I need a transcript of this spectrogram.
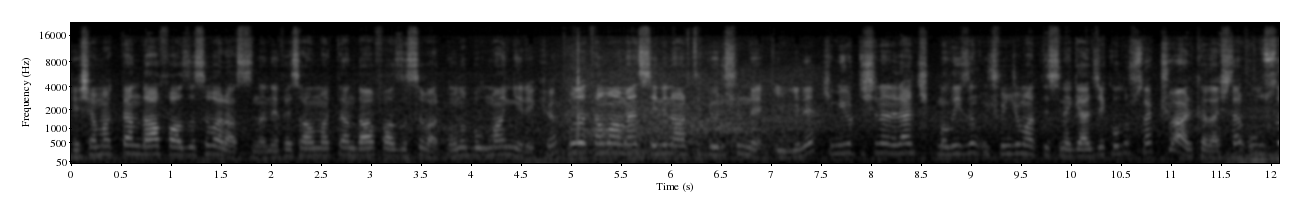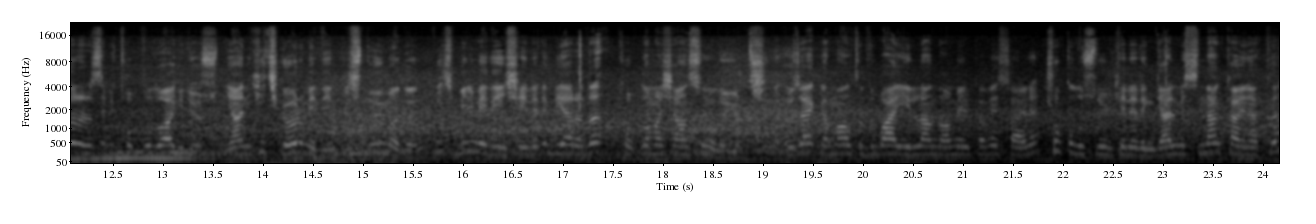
Yaşamaktan daha fazlası var aslında. Nefes almaktan daha fazlası var. Onu bulman gerekiyor. Bu da tamamen senin artık görüşünle ilgili. Şimdi yurt dışına neden çıkmalıyızın 3. maddesine gelecek olursak şu arkadaşlar uluslararası bir topluluğa gidiyorsun. Yani hiç görmediğin, hiç duymadığın, hiç bilmediğin şeyleri bir arada toplama şansın oluyor yurt dışında. Özellikle Malta, Dubai, İrlanda, Amerika vesaire çok uluslu ülkelerin gelmesinden kaynaklı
